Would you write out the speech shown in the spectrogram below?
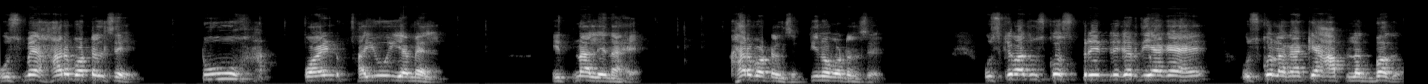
उसमें हर बॉटल से टू पॉइंट फाइव एम इतना लेना है। हर बॉटल से, तीनों बॉटल से। उसके बाद उसको स्प्रे ट्रिगर दिया गया है। उसको लगा के आप लगभग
